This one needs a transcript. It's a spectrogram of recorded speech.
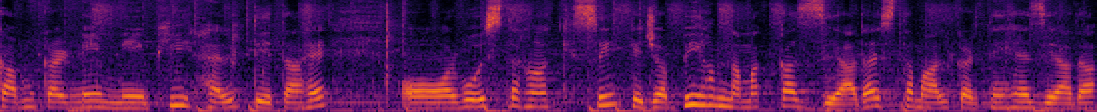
कम करने में भी हेल्प देता है। और वो इस तरह से कि जब भी हम नमक का ज़्यादा इस्तेमाल करते हैं, ज़्यादा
